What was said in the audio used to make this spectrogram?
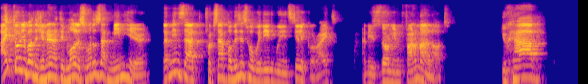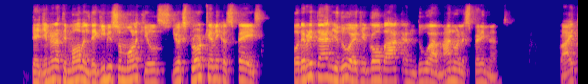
I told you about the generative models. What does that mean here? That means that, for example, this is what we did with in silico, right? And it's done in pharma a lot you have the generative model, they give you some molecules, you explore chemical space, but every time you do it, you go back and do a manual experiment, right?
